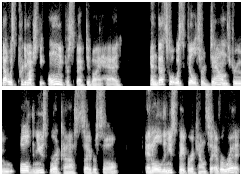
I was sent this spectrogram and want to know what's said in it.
That was pretty much the only perspective I had, and that's what was filtered down through all the news broadcasts I ever saw, and all the newspaper accounts I ever read.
